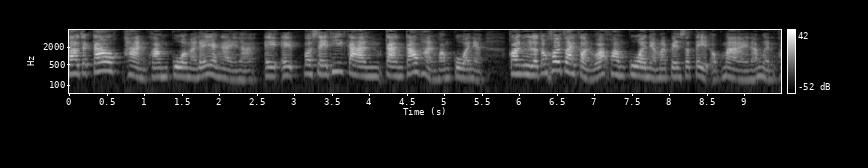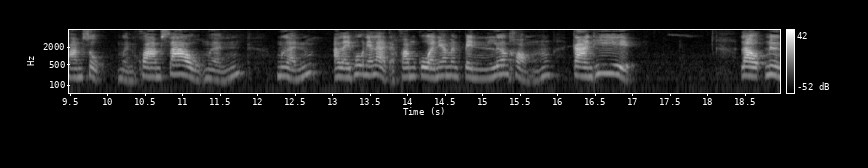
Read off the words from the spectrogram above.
เราจะก้าวผ่านความกลัวมาได้ยังไงนะไอ้ไอ้ process ที่การการก้าวผ่านความกลัวเนี่ย ก่อนอื่นเราต้องเข้าใจก่อนว่าความกลัวเนี่ยมันเป็น state of mind นะเหมือนความสุข เหมือนความเศร้าเหมือนเหมือนอะไรพวกนี้แหละ แต่ความกลัวเนี่ยมันเป็นเรื่องของการที่ เราหนึ่ง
